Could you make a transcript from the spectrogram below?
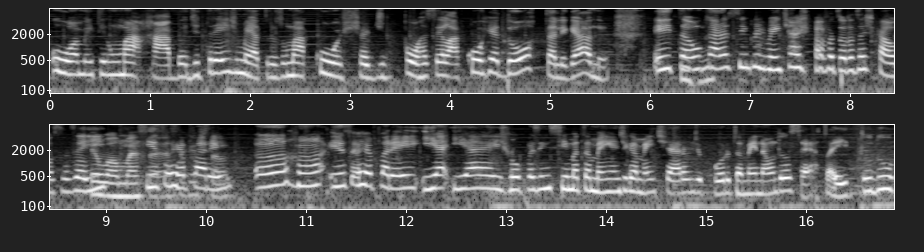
o homem tem uma raba de 3 metros, uma coxa de, porra, sei lá, corredor, tá ligado? Então, Uhum. o cara simplesmente rasgava todas as calças. Aí, Eu amo essa isso eu reparei. Aham, isso eu reparei. E, e as roupas em cima também, antigamente eram de couro, também não deu certo. Aí tudo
